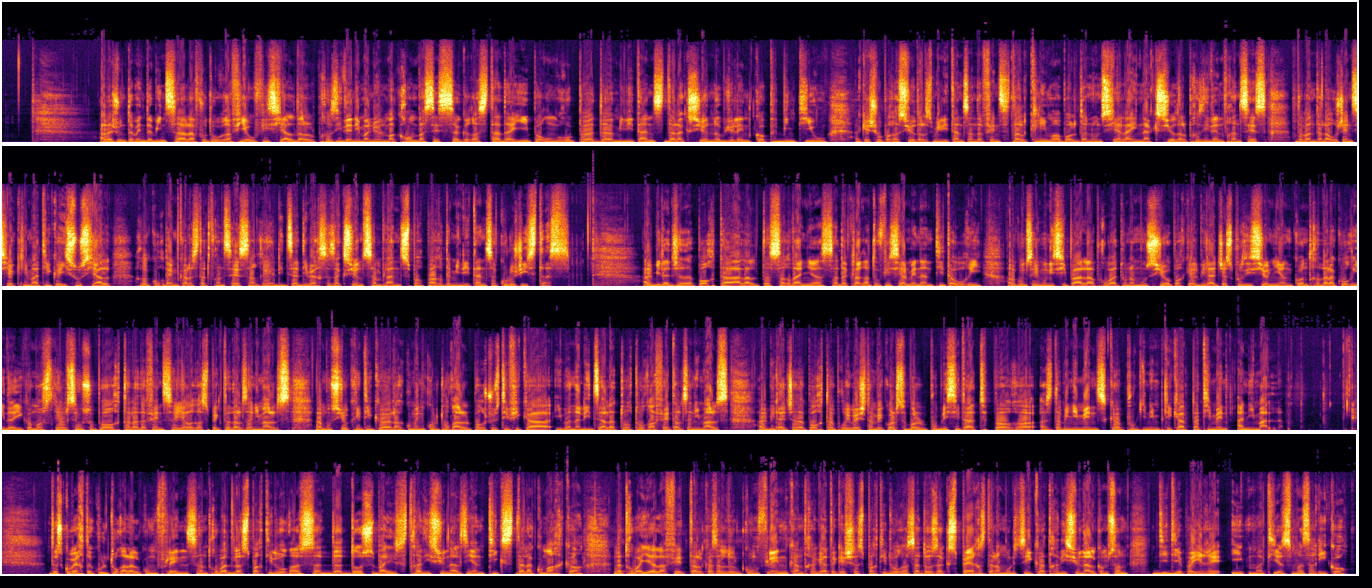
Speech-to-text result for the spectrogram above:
A l'Ajuntament de Vinçà, la fotografia oficial del president Emmanuel Macron va ser segrestada ahir per un grup de militants de l'acció no violent COP21. Aquesta operació dels militants en defensa del clima vol denunciar la inacció del president francès davant de la urgència climàtica i social. Recordem que l'estat francès s'han realitzat diverses accions semblants per part de militants ecologistes. El vilatge de Porta, a l'Alta Cerdanya, s'ha declarat oficialment antitaurí. El Consell Municipal ha aprovat una moció perquè el vilatge es posicioni en contra de la corrida i que mostri el seu suport a la defensa i al respecte dels animals. La moció critica l'argument cultural per justificar i banalitzar la tortura feta als animals. El vilatge de Porta prohibeix també qualsevol publicitat per eh, esdeveniments que puguin implicar patiment animal. Descoberta cultural al Conflent s'han trobat les partidures de dos balls tradicionals i antics de la comarca. La troballa l'ha fet el Casal del Conflent, que ha entregat aquestes partidures a dos experts de la música tradicional com són Didier Pairé i Matías Mazarico.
